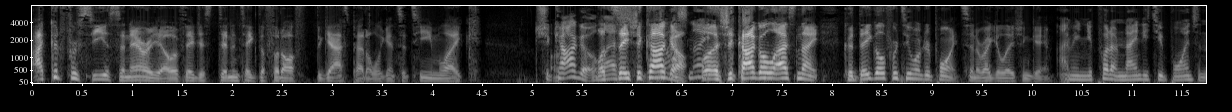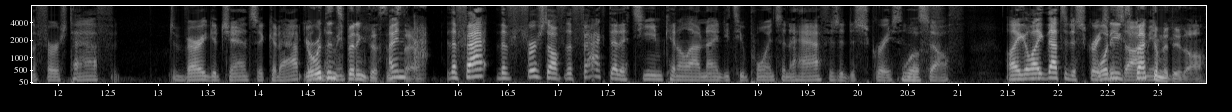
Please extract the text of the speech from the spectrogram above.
I could foresee a scenario if they just didn't take the foot off the gas pedal against a team like Chicago. let's last- say Chicago. last night. Well, Chicago last night. Could they go for 200 points in a regulation game? I mean, you put up 92 points in the first half. It's a very good chance it could happen. You're within I mean, spitting distance I mean, there. the fact, the first off, the fact that a team can allow 92 points in a half is a disgrace in Woof. itself. Like, like that's a disgrace. What do you itself. expect I them to do, though?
